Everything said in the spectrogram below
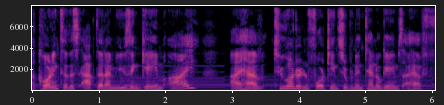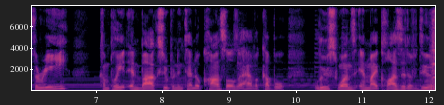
According to this app that I'm using, Game Eye, I have 214 Super Nintendo games. I have three complete in box Super Nintendo consoles. I have a couple loose ones in my closet of doom.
